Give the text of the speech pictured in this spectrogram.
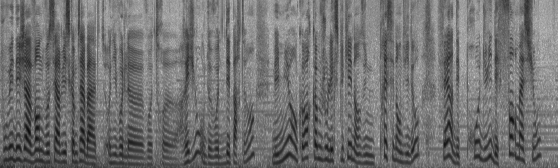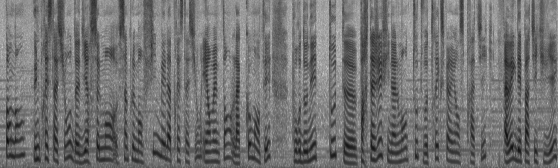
pouvez déjà vendre vos services comme ça bah, au niveau de votre région ou de votre département, mais mieux encore, comme je vous l'expliquais dans une précédente vidéo, faire des produits, des formations pendant une prestation, c'est-à-dire seulement simplement filmer la prestation et en même temps la commenter pour donner toute, euh, partager finalement toute votre expérience pratique avec des particuliers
